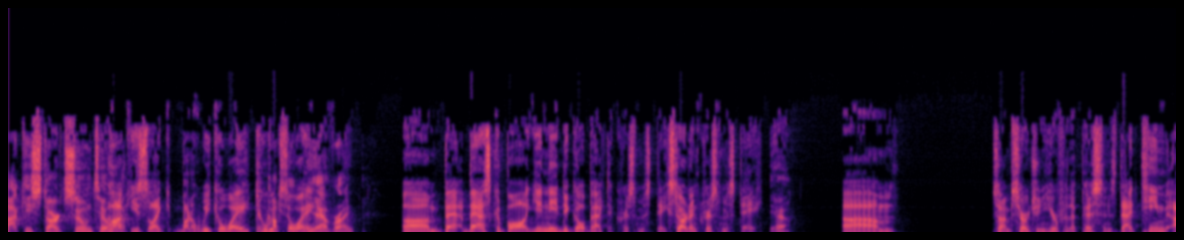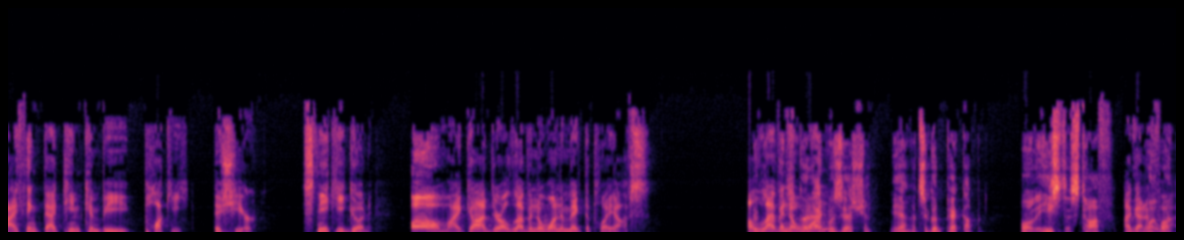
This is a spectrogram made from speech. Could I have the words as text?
hockey starts soon too. Hockey's like, what, a week away? Two weeks away? Yeah, right. Um, ba- basketball, you need to go back to Christmas Day. Start on Christmas Day. Yeah. Um, so I'm searching here for the Pistons. That team, I think that team can be plucky this year, sneaky good. Oh my God, they're 11 to one to make the playoffs. 11 It's to one. acquisition. Yeah, it's a good pickup. Well, the East is tough. I gotta we, fi-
